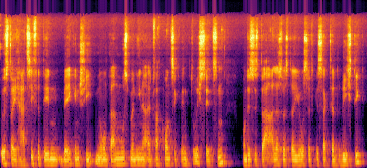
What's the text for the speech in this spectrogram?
Österreich hat sich für den Weg entschieden und dann muss man ihn einfach konsequent durchsetzen. Und es ist da alles, was der Josef gesagt hat, richtig.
